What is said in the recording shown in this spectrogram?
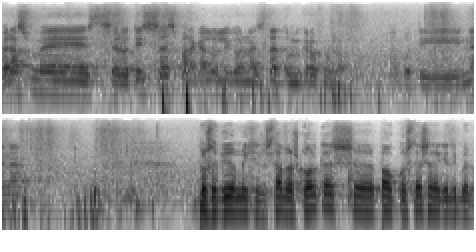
Περάσουμε στις ερωτήσεις σας. Παρακαλώ λίγο να ζητάτε το μικρόφωνο από την ένα. Προς τον κύριο Μίχελ. Σταύρος Κόλκας, ε, PAOK24 και Λίμπερο.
